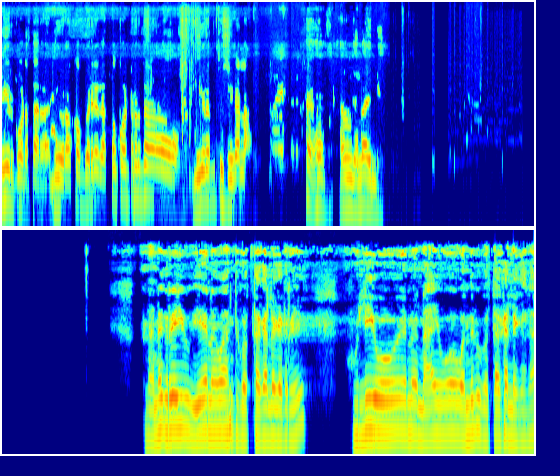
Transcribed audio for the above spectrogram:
ನೀರ್ ಕೊಡ್ತಾರ. ನೀವ್ ರೊಕ್ಕ ಬರೀ ರೊಕ್ಕ ಕೊಟ್ರದ ನೀರಂತೂ ಸಿಗಲ್ಲ. ಹಂಗಲ್ಲ ಇಲ್ಲಿ. ನನಗ್ರಿ ಇವು ಏನವ ಅಂತ ಗೊತ್ತಾಗಲ್ಲಾಗದ್ರಿ ಹುಲಿಯೋ ಏನೋ ನಾಯಿವೋ ಒಂದು ಭೀ ಗೊತ್ತಾಗಲ್ಲಾಗ್ಯದ.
